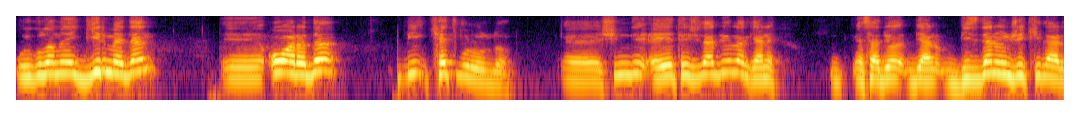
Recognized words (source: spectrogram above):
uygulamaya girmeden e, o arada bir ket vuruldu. E, şimdi EYT'ciler diyorlar ki yani mesela diyor yani bizden öncekiler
